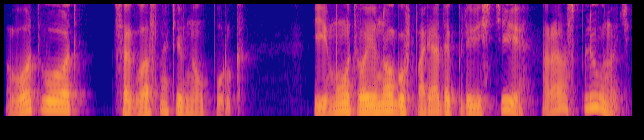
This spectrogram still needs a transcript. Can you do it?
«Вот-вот», – согласно кивнул Пурк. «Ему твою ногу в порядок привести, раз плюнуть.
